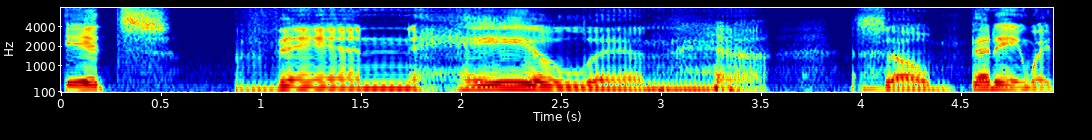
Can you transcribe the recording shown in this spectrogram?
It's Van Halen. so, but anyway,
